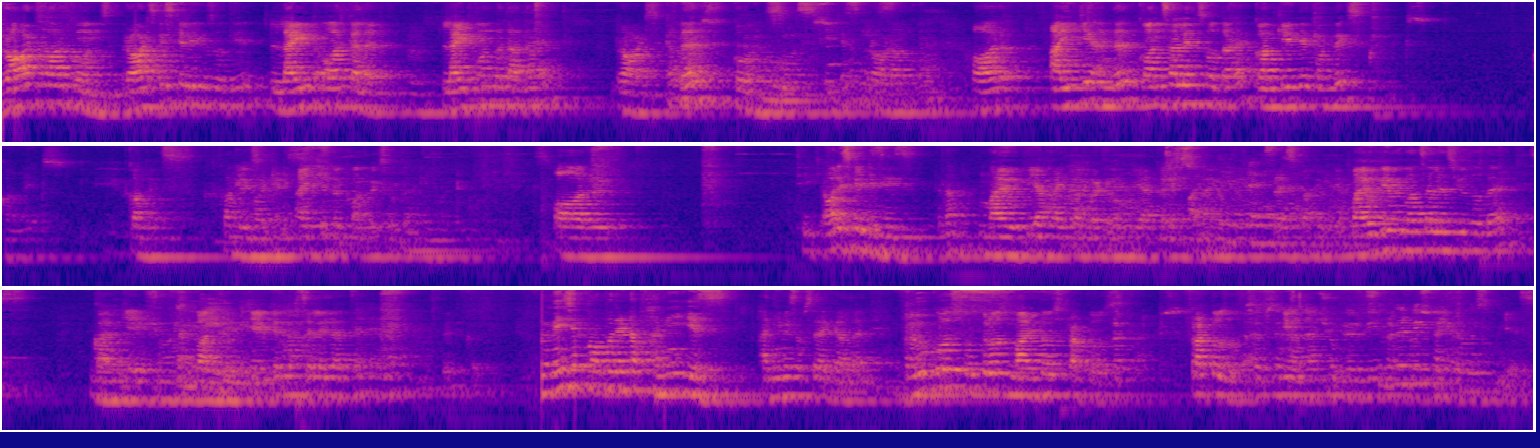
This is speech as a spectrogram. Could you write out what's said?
रॉड्स और कोन्स रॉड्स किसके लिए यूज़ होती है? लाइट और कलर लाइट कौन बताता है? रॉड्स कलर कोन्स ठीक है? रॉड और कोन और आई के अंदर कौन सा लेंस होता है? कॉनकेव या convex convex convex convex eye के अंदर कॉन्वेक्स होता है। और ठीक है और इसके डिज़ीज़ है ना? मायोपिया हाइपरमेट्रोपिया मायोपिया में कौन सा लेंस यूज़ होता है? Concave. कॉन्केव केव के अंदर चले जाते हैं। Major component of honey is honey में सबसे ज़्यादा क्या होता है? Glucose sucrose maltose fructose fructose होता है। सबसे ज़्यादा शुगर भी है। Yes.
